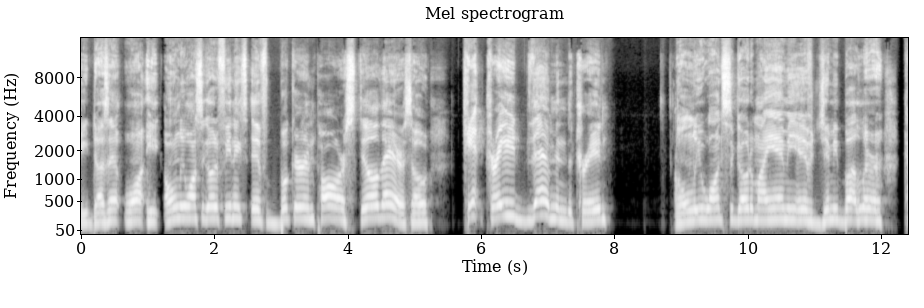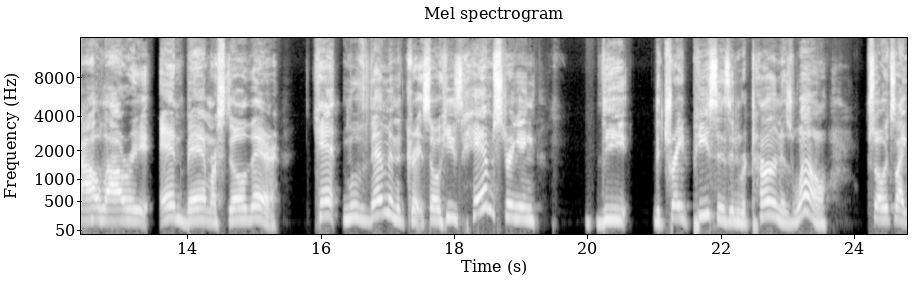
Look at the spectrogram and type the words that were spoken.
he doesn't want, he only wants to go to Phoenix if Booker and Paul are still there. So can't trade them in the trade. Only wants to go to Miami if Jimmy Butler, Kyle Lowry, and Bam are still there. Can't move them in the trade. So he's hamstringing the the trade pieces in return as well. So it's like,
